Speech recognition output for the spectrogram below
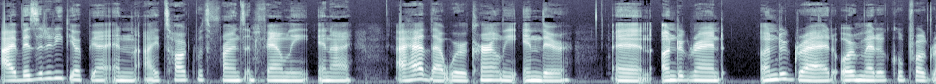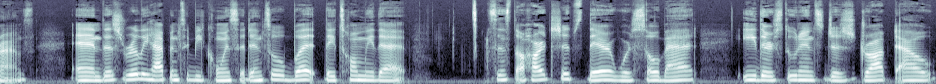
I visited Ethiopia and I talked with friends and family, and I, I had that we're currently in there and undergrad, undergrad or medical programs. And this really happened to be coincidental, but they told me that since the hardships there were so bad, either students just dropped out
